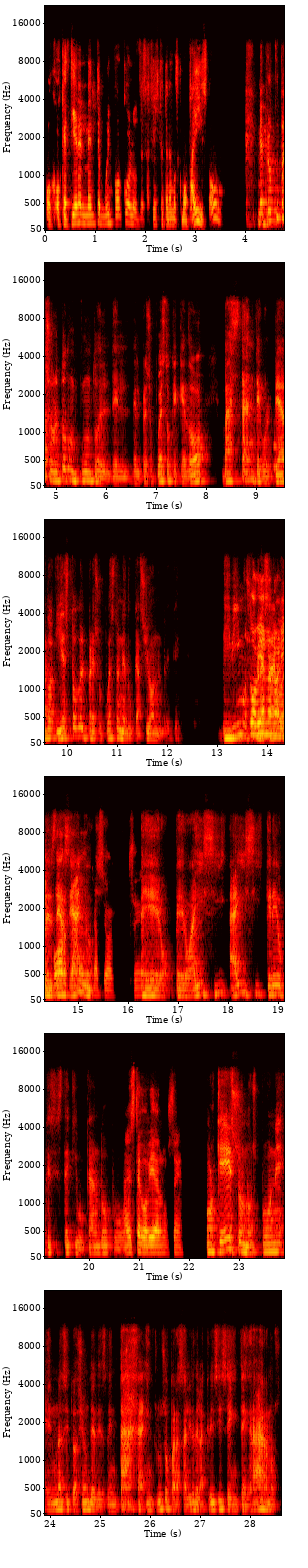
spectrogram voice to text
o, que tiene en mente muy poco los desafíos que tenemos como país, ¿no? Me preocupa sobre todo un punto del, del, presupuesto que quedó bastante golpeado y es todo el presupuesto en educación, Enrique. Vivimos un gobierno no desde hace años. Pero, pero ahí sí, ahí sí creo que se está equivocando por... A este gobierno, sí porque eso nos pone en una situación de desventaja, incluso para salir de la crisis e integrarnos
